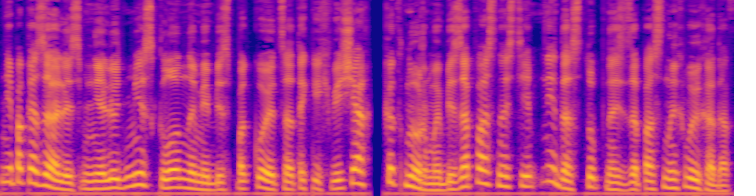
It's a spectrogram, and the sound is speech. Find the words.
не показались мне людьми, склонными беспокоиться о таких вещах, как нормы безопасности и доступность запасных выходов,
